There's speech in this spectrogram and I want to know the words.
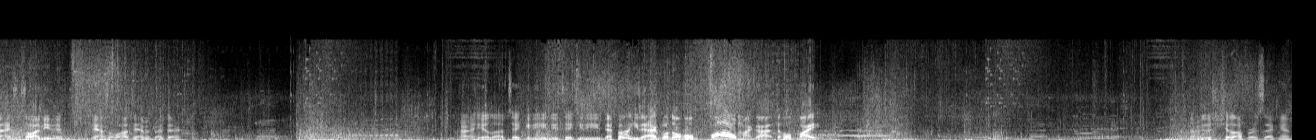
Nice, that's all I needed. Damn, that's a lot of damage right there. Alright, heal up, take it easy, take it easy. I feel like he's aggro the whole, oh my god, the whole fight. Let me just chill out for a second.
